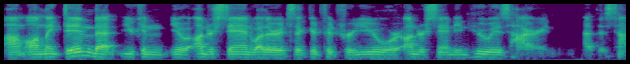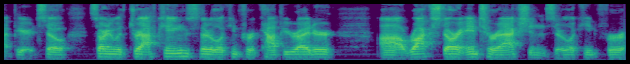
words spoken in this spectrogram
um, on LinkedIn that you can you know understand whether it's a good fit for you or understanding who is hiring at this time period. So starting with DraftKings, they're looking for a copywriter. Uh, Rockstar Interactions, they're looking for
